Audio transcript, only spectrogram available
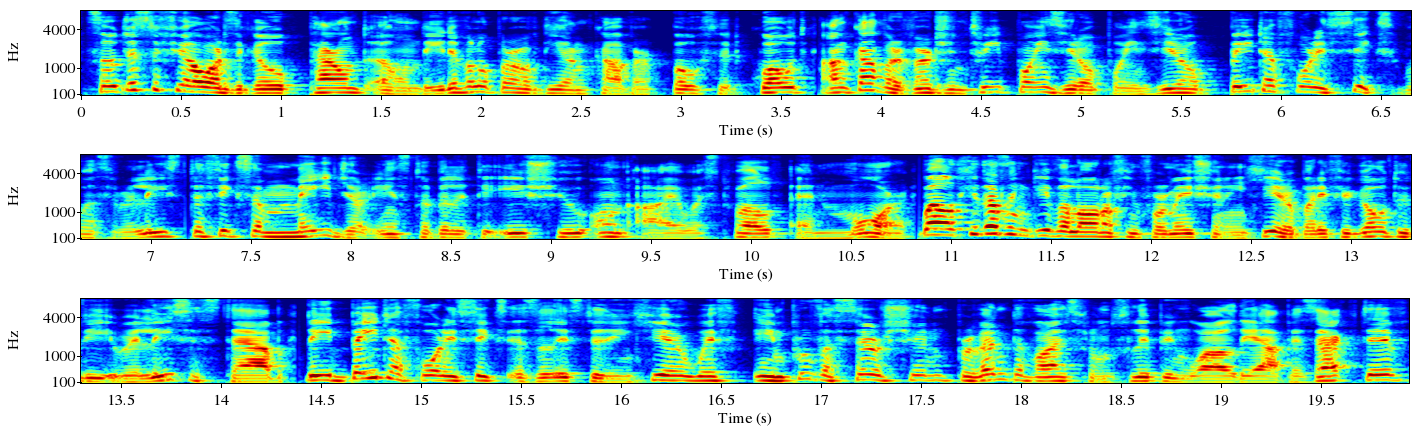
So just a few hours ago, Pwn20wnd, the developer of the Unc0ver, posted, quote, Unc0ver version 3.0.0 beta 46 was released to fix a major instability issue on iOS 12 and more. Well, he doesn't give a lot of information in here, but if you go to the releases tab, the beta 46 is listed in here with improve assertion, prevent device from sleeping while the app is active,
